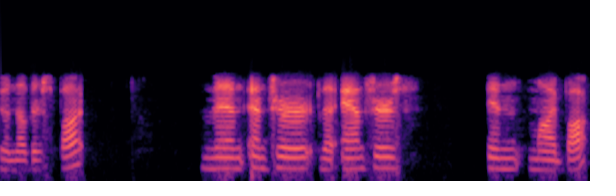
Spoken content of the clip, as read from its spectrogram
to another spot. Then enter the answers in my box.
